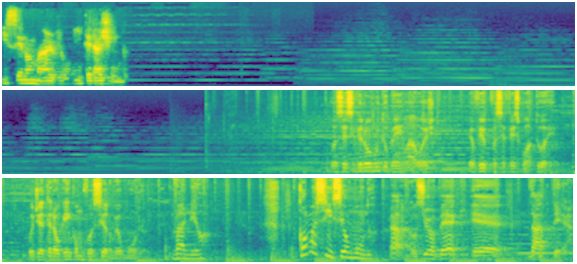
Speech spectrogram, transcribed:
e sendo a Marvel interagindo. Você se virou muito bem lá hoje. Eu vi o que você fez com a torre. Podia ter alguém como você no meu mundo. Valeu. Como assim, seu mundo? Ah, o Sr. Beck é da Terra.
